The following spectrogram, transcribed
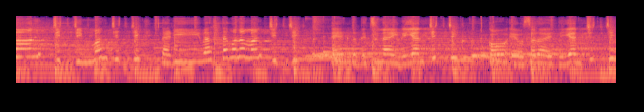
モンチッチモンチッチ二人は双子のモンチッチテントでつないでやんちっち声を揃えてやんちっち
